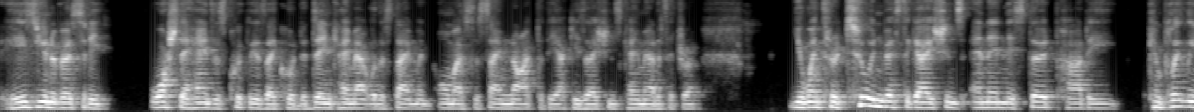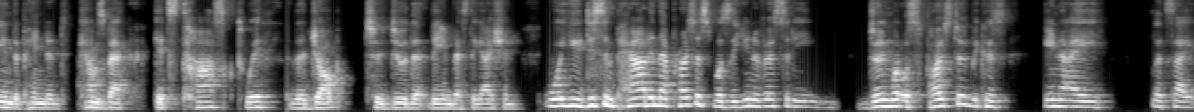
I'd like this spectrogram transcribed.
his university washed their hands as quickly as they could. The dean came out with a statement almost the same night that the accusations came out, etc. You went through two investigations, and then this third party, completely independent, comes back, gets tasked with the job to do the, the investigation. Were you disempowered in that process? Was the university doing what it was supposed to? Because in a let's say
